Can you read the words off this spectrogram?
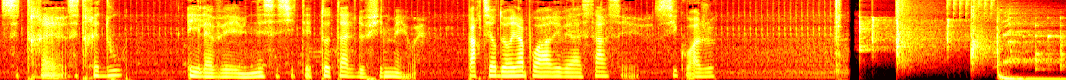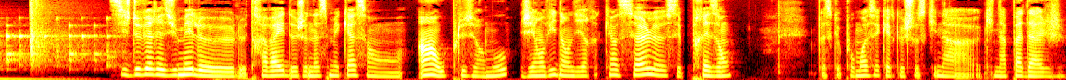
C'est très, c'est très doux. Et il avait une nécessité totale de filmer, ouais. Partir de rien pour arriver à ça, c'est si courageux. Si je devais résumer le, le travail de Jonas Mekas en un ou plusieurs mots, j'ai envie d'en dire qu'un seul, c'est présent. Parce que pour moi, c'est quelque chose qui n'a, pas d'âge.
